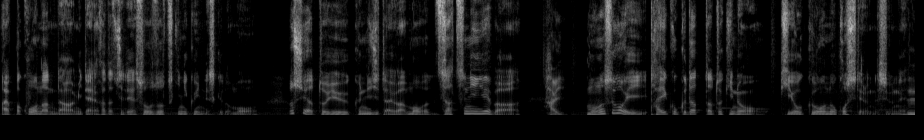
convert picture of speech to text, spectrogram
あ、やっぱこうなんだ、みたいな形で想像つきにくいんですけども、ロシアという国自体はもう雑に言えば、はい。ものすごい大国だった時の記憶を残してるんですよね。うんうんう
